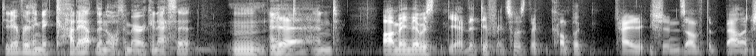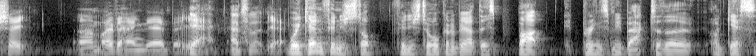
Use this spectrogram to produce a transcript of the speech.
Did everything to cut out the North American asset. And, Yeah. And I mean, there was yeah, the difference was the complications of the balance sheet um, overhang there. But yeah, yeah, absolutely. Yeah. We can finish stop finish talking about this, but it brings me back to the I guess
